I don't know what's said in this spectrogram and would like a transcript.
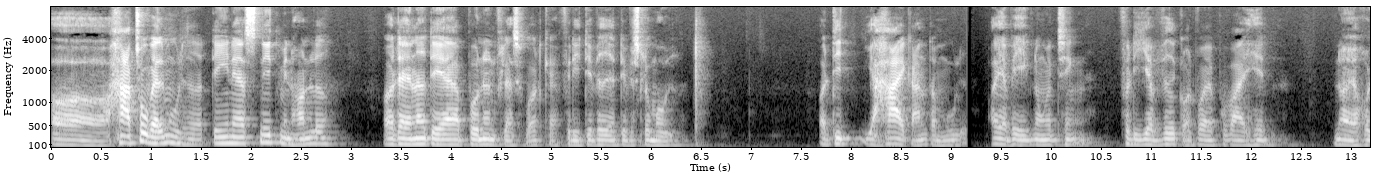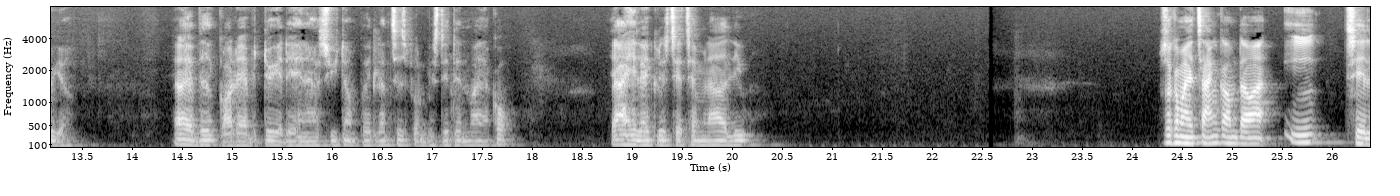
og har to valgmuligheder. Det ene er at snit min håndled, og det andet det er at bunde en flaske vodka, fordi det ved jeg, at det vil slå mig ud. Og det, jeg har ikke andre muligheder, og jeg ved ikke nogen af tingene, fordi jeg ved godt, hvor jeg er på vej hen, når jeg ryger. Og jeg ved godt, at jeg vil dø af det her sygdom på et eller andet tidspunkt, hvis det er den vej, jeg går. Jeg har heller ikke lyst til at tage mit eget liv. Så kommer jeg i tanke om, der var en til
